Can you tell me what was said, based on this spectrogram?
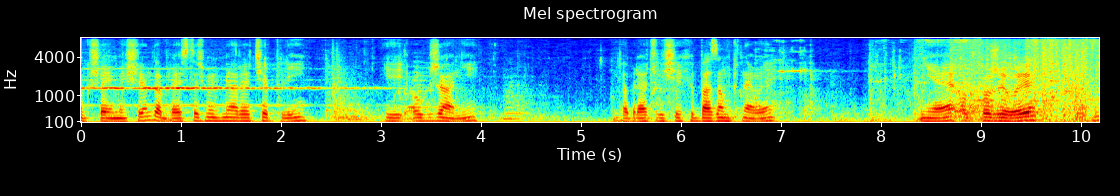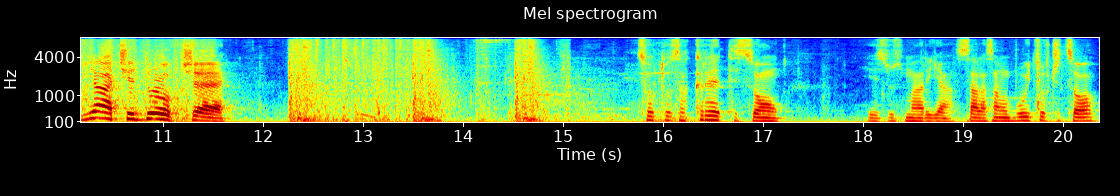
Ogrzejmy się. Dobra, jesteśmy w miarę ciepli i ogrzani. Dobra, drzwi się chyba zamknęły. Nie, otworzyły. Ja cię! Co to za krety są? Jezus Maria. Sala samobójców czy co?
